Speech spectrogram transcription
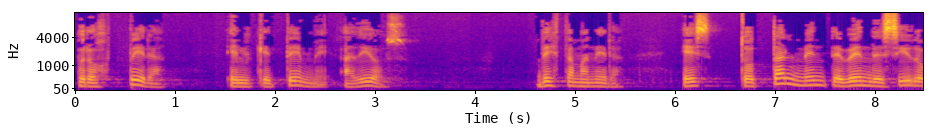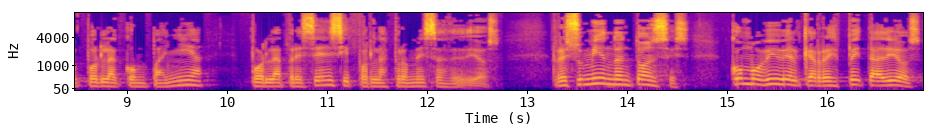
prospera el que teme a Dios. De esta manera es totalmente bendecido por la compañía, por la presencia y por las promesas de Dios. Resumiendo entonces, ¿cómo vive el que respeta a Dios?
